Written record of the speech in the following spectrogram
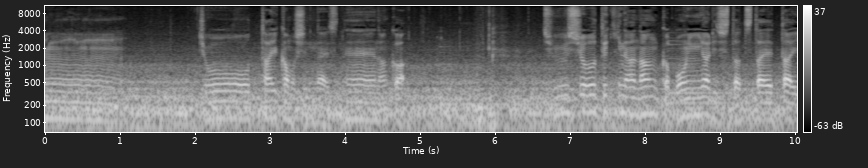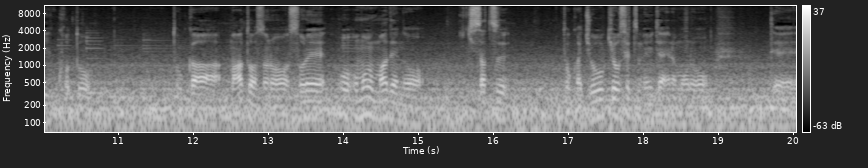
ーん状態かもしれないですね。なんか抽象的ななんかぼんやりした伝えたいこととか、まあ、あとはそのそれを思うまでのいきさつとか状況説明みたいなもので、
